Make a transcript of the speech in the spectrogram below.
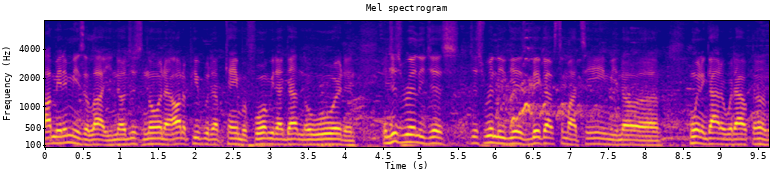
I mean, it means a lot, you know, just knowing that all the people that came before me that got an award and, and just really just, just really gives big ups to my team, you know, and got it without them.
